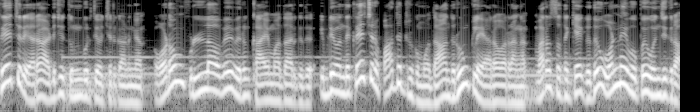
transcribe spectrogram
கிரேச்சர் யாரோ அடித்து துன்புறுத்தி வச்சிருக்கானுங்க. உடம்பு ஃபுல்லாகவே வெறும் காயமாக தான் இருக்குது. இப்படி அந்த கிரேச்சரை பார்த்துட்டு இருக்கும்போது தான் அந்த ரூம்குள்ள யாரோ வர்றாங்க. வர சத்தம் கேட்குது உடனே இவ போய் ஒஞ்சிக்கிறா.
